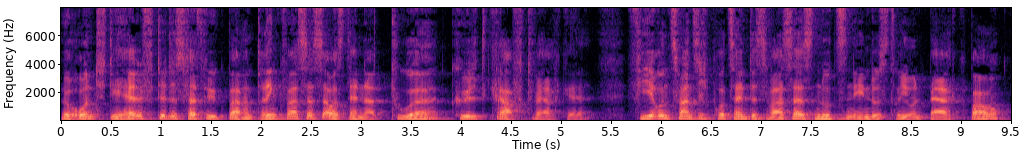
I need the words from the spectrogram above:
Rund die Hälfte des verfügbaren Trinkwassers aus der Natur kühlt Kraftwerke. 24 Prozent des Wassers nutzen Industrie und Bergbau,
